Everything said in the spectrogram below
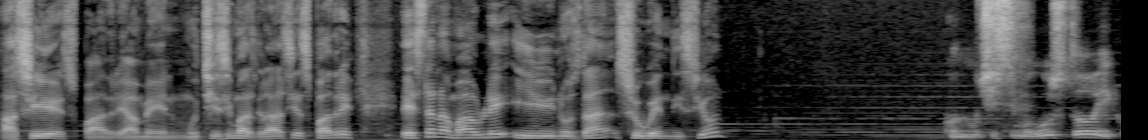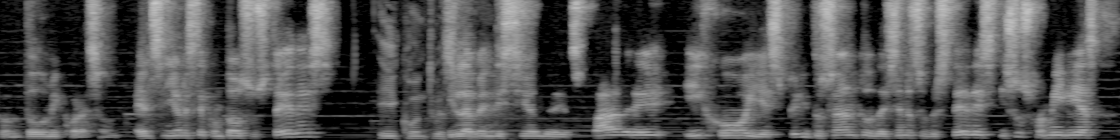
Así es, Padre, amén. Muchísimas gracias, Padre. Es tan amable y nos da su bendición. Con muchísimo gusto y con todo mi corazón. El Señor esté con todos ustedes. Y con tu Y la bendición de Dios Padre, Hijo y Espíritu Santo descienda sobre ustedes y sus familias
